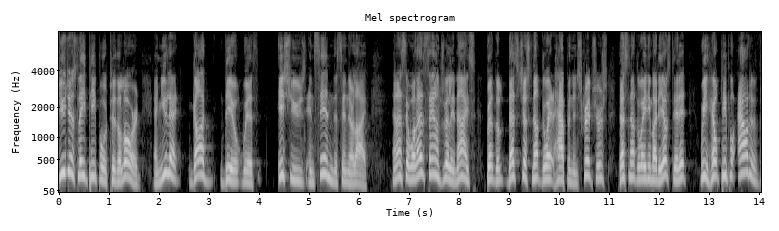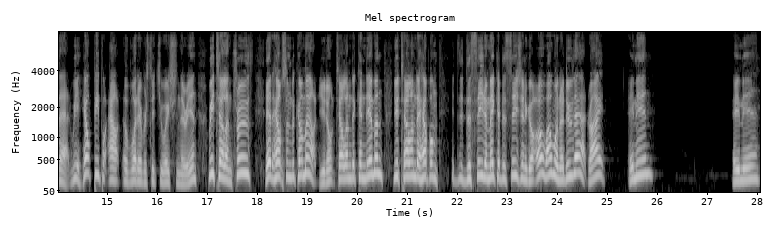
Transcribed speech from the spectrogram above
you just lead people to the Lord and you let God deal with issues and sin that's in their life. And I said, Well, that sounds really nice, but the, that's just not the way it happened in scriptures. That's not the way anybody else did it. We help people out of that. We help people out of whatever situation they're in. We tell them truth. It helps them to come out. You don't tell them to condemn them. You tell them to help them to see, to make a decision and go, oh, I want to do that, right? Amen? Amen?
